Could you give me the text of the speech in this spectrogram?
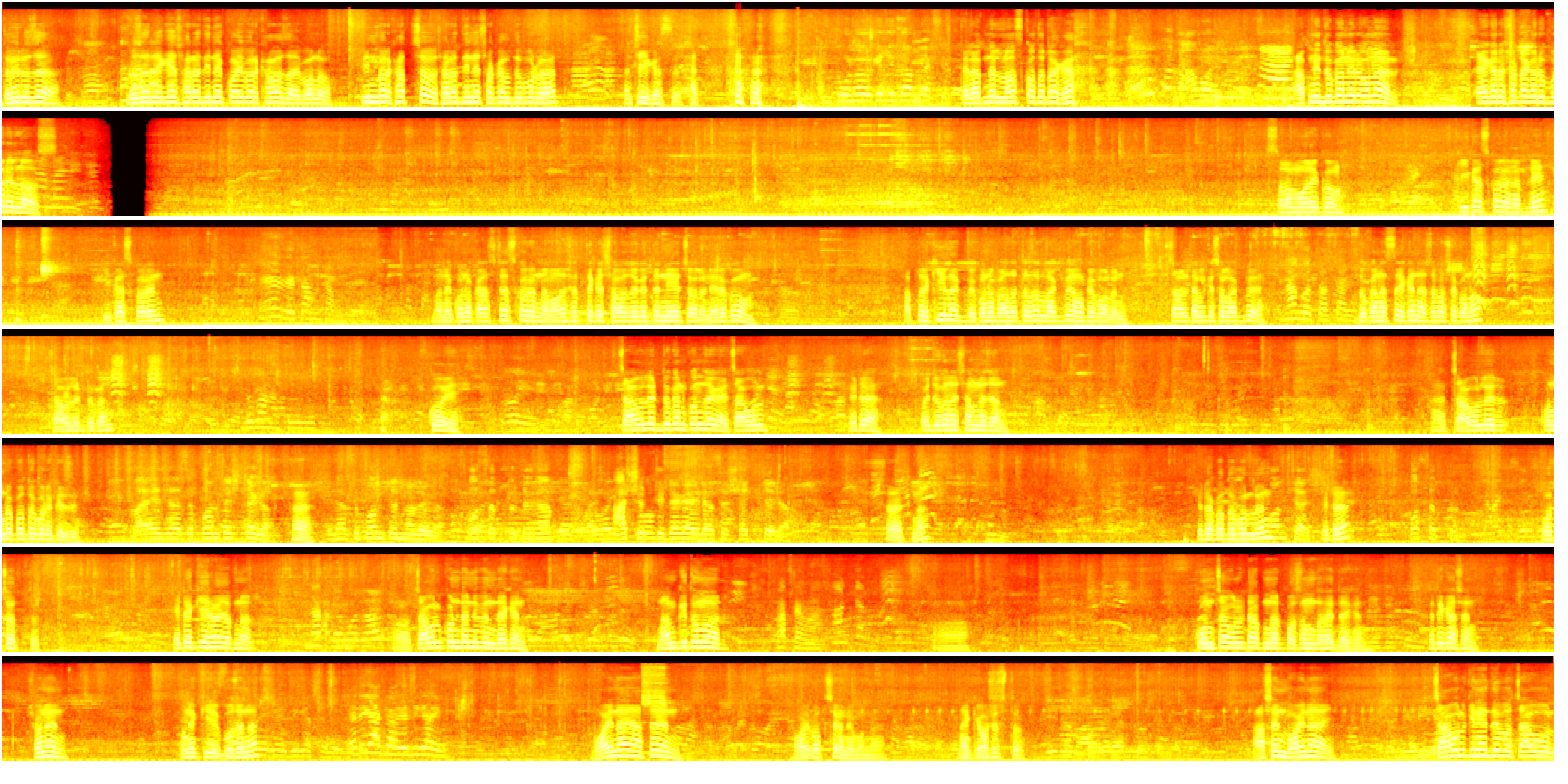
তুমি রোজা? রোজা রেখে সারাদিনে কয়বার খাওয়া যায় বলো? তিনবার খাচ্ছ, সারাদিনে সকাল, দুপুর, রাত? ঠিক আছে। তাহলে আপনার লস কত টাকা? আপনি দোকানের ওনার এগারোশো টাকার উপরে লস আসসালামু আলাইকুম। কি কাজ করেন আপনি? কি কাজ করেন? মানে কোনো কাজ টাজ করেন না? মানুষের থেকে সহযোগিতা নিয়ে চলেন এরকম? আপনার কি লাগবে? কোনো বাজার টাজার লাগবে? আমাকে বলেন। চাল টাল কিছু লাগবে? দোকান আছে এখানে আশেপাশে কোনো? চাউলের দোকান? কই? চাউলের দোকান কোন জায়গায়? চাউল? এটা? ওই দোকানের সামনে যান। চাউলের কোনটা কত করে কেজি? পঞ্চাশ টাকা। হ্যাঁ। এটা আছে পঞ্চান্ন টাকা। পঁচাত্তর টাকা আটষট্টি টাকা এটা আছে ষাট টাকা। ষাট না? এটা কত বললেন? এটা? পঁচাত্তর। পঁচাত্তর। এটা কি হয় আপনার? ও, চাউল কোনটা নেবেন দেখেন। নাম কি তোমার? ও। কোন চাউলটা আপনার পছন্দ হয় দেখেন। এদিকে আসেন। শোনেন। উনি কি বোঝে না? ভয় নাই, আসেন। ভয় পাচ্ছে উনি মনে হয়। নাকি অসুস্থ? আসেন, ভয় নাই। চাউল কিনে দেব, চাউল।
